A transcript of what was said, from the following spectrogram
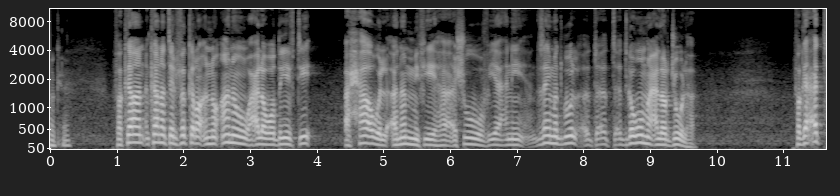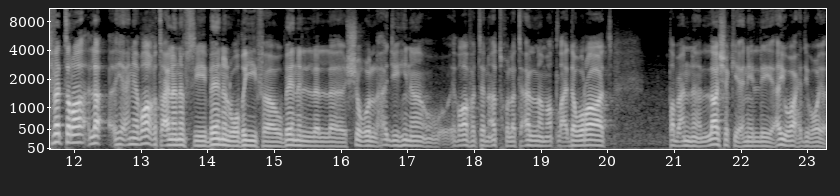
أوكي. فكان كانت الفكرة إنه أنا وعلى وظيفتي أحاول أنمي فيها أشوف يعني زي ما تقول تقومها على رجولها. فقعدت فترة لا يعني ضاغط على نفسي بين الوظيفة وبين ال- ال- الشغل أجي هنا وإضافة أدخل أتعلم أطلع دورات. طبعا لا شك يعني اللي أي واحد يبغى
